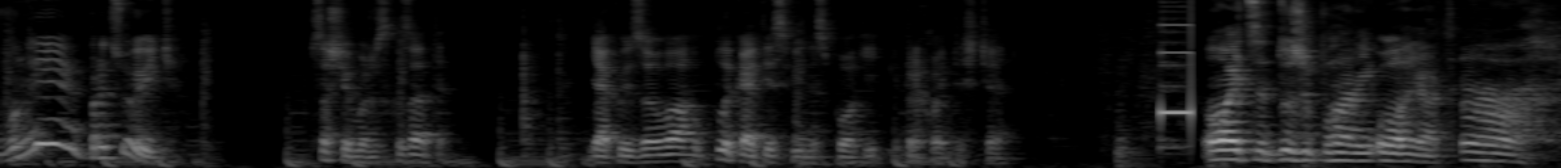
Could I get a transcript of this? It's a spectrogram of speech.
вони працюють. Все, що я можу сказати. Дякую за увагу. Плекайте свій неспокій і приходьте ще. Ой, це дуже поганий огляд. Ох.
